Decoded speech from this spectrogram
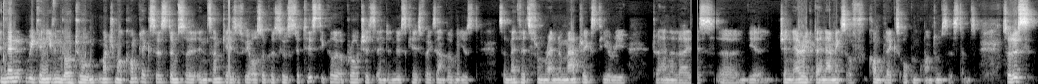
And then we can even go to much more complex systems. in some cases, we also pursue statistical approaches. And in this case, for example, we used some methods from random matrix theory to analyze uh, the generic dynamics of complex open quantum systems. So this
